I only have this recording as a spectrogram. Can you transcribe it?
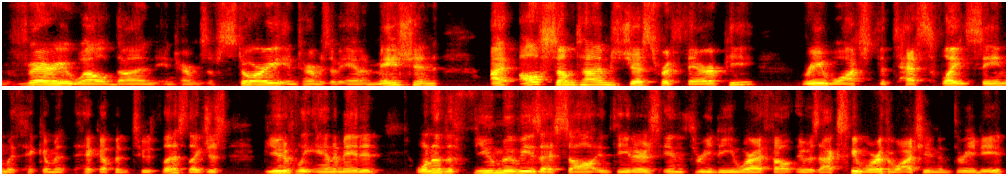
very well done in terms of story, in terms of animation. I, I'll sometimes just for therapy rewatch the test flight scene with Hiccup, Hiccup and Toothless, like just beautifully animated. One of the few movies I saw in theaters in 3D where I felt it was actually worth watching in 3D,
